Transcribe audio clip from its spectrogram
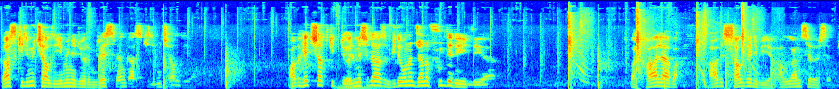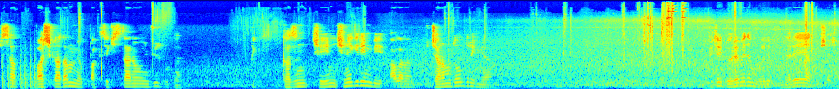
Gaz kilimi çaldı yemin ediyorum. Resmen gaz kilimi çaldı ya. Abi headshot gitti. Ölmesi lazım. Bir de onun canı full de değildi ya. Bak hala bak. Abi sal beni bir ya. Allah'ını seversen bir sal. Başka adam mı yok? Bak 8 tane oyuncuyuz burada. Bir gazın şeyin içine gireyim bir alana. Bir canımı doldurayım ya. De göremedim bu herif. Nereye yatmış acaba?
